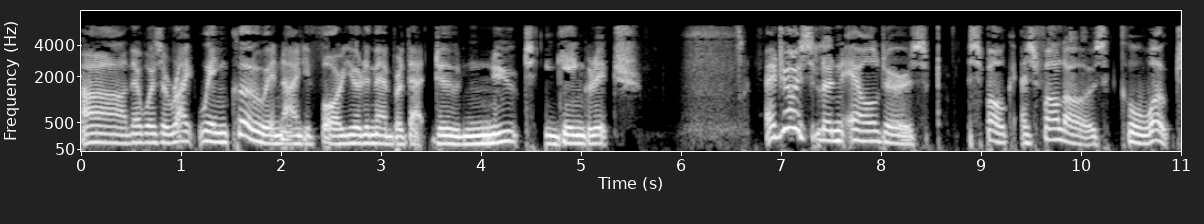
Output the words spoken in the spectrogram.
uh, there was a right-wing coup in 94. You remember that dude, Newt Gingrich? Uh, Joycelyn Elders spoke as follows, quote,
